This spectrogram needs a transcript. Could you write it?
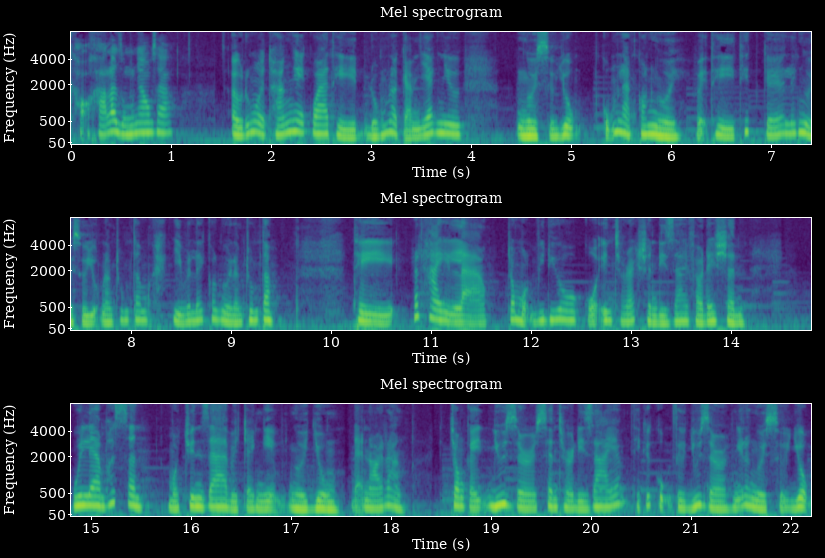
họ khá là giống nhau sao? Ừ đúng rồi, thoáng nghe qua thì đúng là cảm giác như người sử dụng cũng là con người. Vậy thì thiết kế lấy người sử dụng làm trung tâm khác gì với lấy con người làm trung tâm? Thì rất hay là trong một video của Interaction Design Foundation William Hudson một chuyên gia về trải nghiệm người dùng đã nói rằng trong cái user center design á, thì cái cụm từ user nghĩa là người sử dụng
